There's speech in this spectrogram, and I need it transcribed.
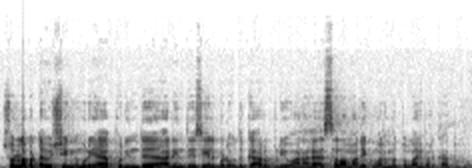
சொல்லப்பட்ட விஷயங்கள் முறையாக புரிந்து அறிந்து செயல்படுவதற்கு அருள் புரிவானாக. அஸ்லாம் வலைக்கம் வரமத்துல்லாஹி வபரகாத்துஹு.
